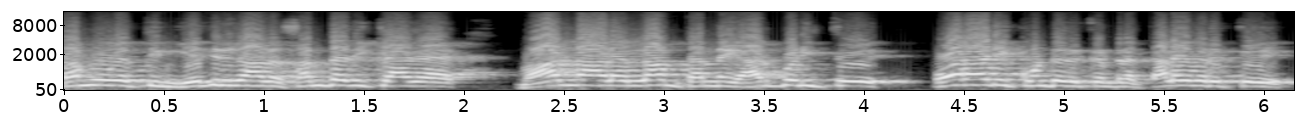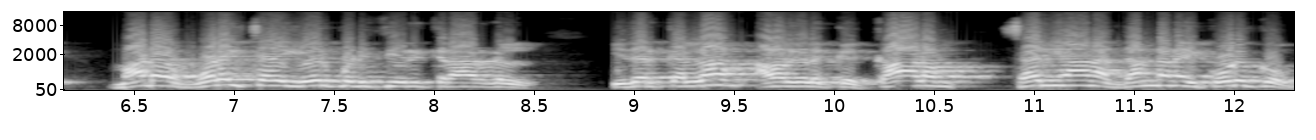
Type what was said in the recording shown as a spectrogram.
சமூகத்தின் எதிர்கால சந்ததிக்காக வாழ்நாளெல்லாம் தன்னை அர்ப்பணித்து போராடி கொண்டிருக்கின்ற தலைவருக்கு மன உளைச்சலை ஏற்படுத்தி இருக்கிறார்கள். இதற்கெல்லாம் அவர்களுக்கு காலம் சரியான தண்டனை கொடுக்கும்.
